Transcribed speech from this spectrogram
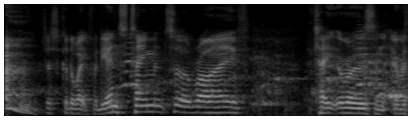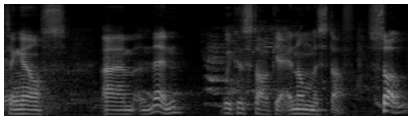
Just gotta wait for the entertainment to arrive, caterers, and everything else. Um, and then we can start getting on with stuff. So,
